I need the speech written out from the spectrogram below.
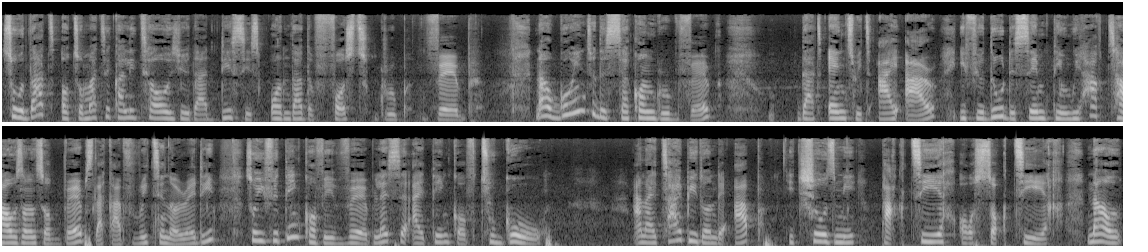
so that automatically tells you that this is under the first group verb now going to the second group verb that ends with ir if you do the same thing we have thousands of verbs like i've written already. So if you think of a verb let's say i think of to go and i type it on the app it shows me partir or sortir. Now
